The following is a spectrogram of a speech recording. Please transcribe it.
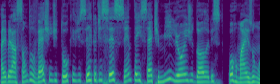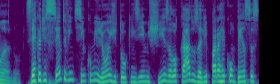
a liberação do vesting de tokens de cerca de 67 milhões de dólares por mais um ano. Cerca de 125 milhões de tokens IMX alocados ali para recompensas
